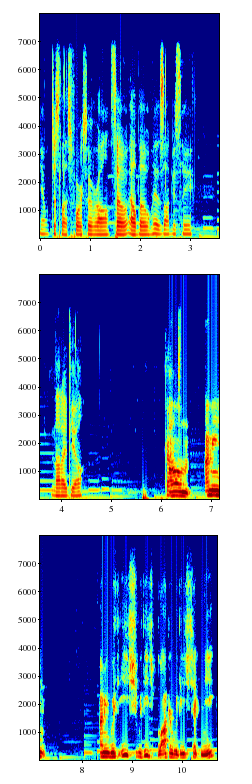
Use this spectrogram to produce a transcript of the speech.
you know just less force overall. So elbow is obviously not ideal. Correct. Um, I mean, I mean, with each with each blocker, with each technique,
